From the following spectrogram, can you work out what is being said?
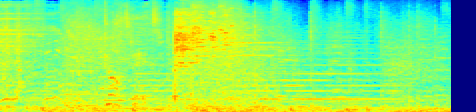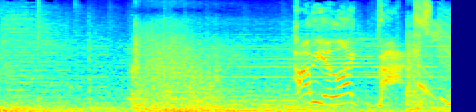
We're not finished. Got it! How do you like that? We were amazing.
